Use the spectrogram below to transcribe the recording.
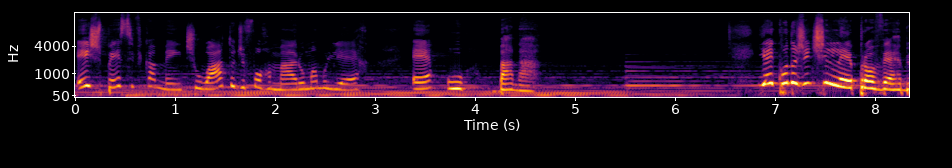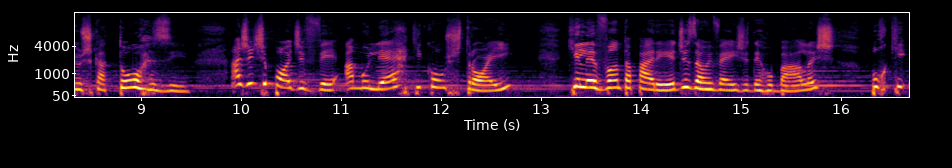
especificamente o ato de formar uma mulher, é o Baná. E aí, quando a gente lê Provérbios 14, a gente pode ver a mulher que constrói, que levanta paredes ao invés de derrubá-las, porque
